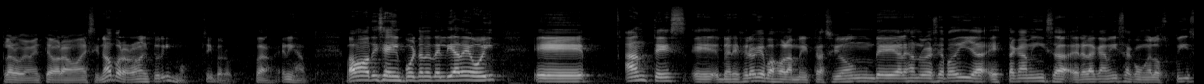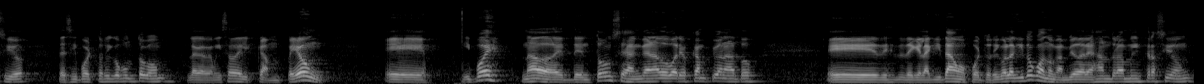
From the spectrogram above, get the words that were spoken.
claro, obviamente ahora van a decir, no, pero ahora no hay turismo. Sí, pero bueno, anyhow. Vamos a noticias importantes del día de hoy. Eh, antes, eh, me refiero a que bajo la administración de Alejandro García Padilla, esta camisa era la camisa con el auspicio de cipuertorico.com, la camisa del campeón. Eh, y pues, nada, desde entonces han ganado varios campeonatos. Eh, desde que la quitamos, Puerto Rico la quitó cuando cambió de Alejandro la administración,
